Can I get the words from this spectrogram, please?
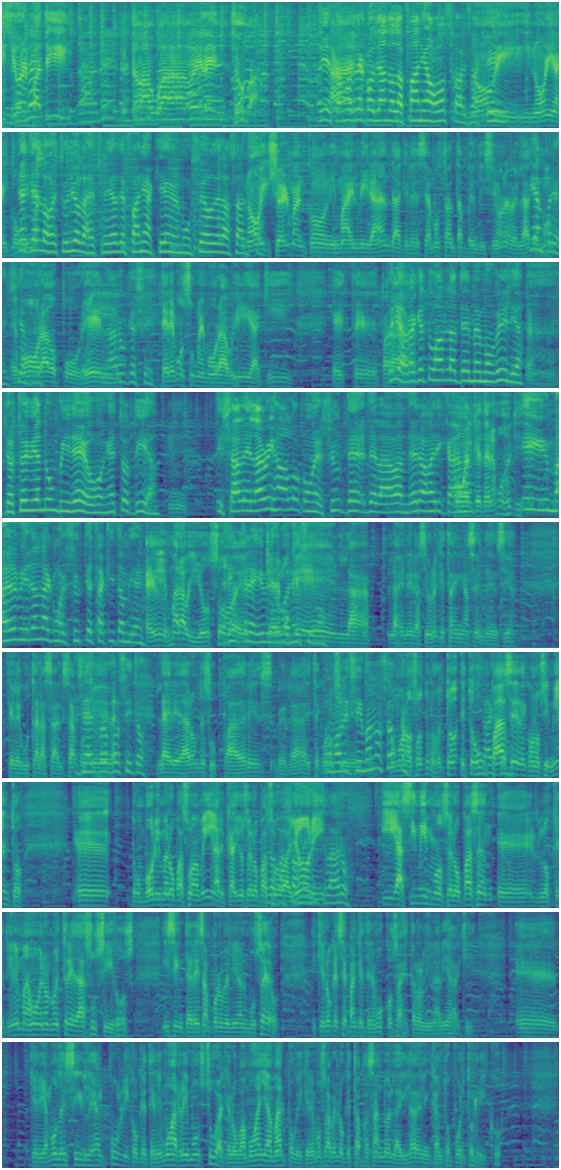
Bendiciones para ti. Esta agua, Belén, zumba. Oye, estamos Ay. recordando a la Fania Oscars No, aquí. y, no, y hay con Desde los estudios Las Estrellas de Fania aquí en el Museo de la Salsa. No, y Sherman con Ismael Miranda, que le deseamos tantas bendiciones, ¿verdad? Que Siempre, hemos, siempre. hemos orado por él. Claro que sí. Tenemos su memorabilia aquí. Este, para... Oye, ahora que tú hablas de memorabilia, yo estoy viendo un video en estos días Mm. Y sale Larry Harlow con el suit de, de la bandera americana. Con el que tenemos aquí. Y Ismael Miranda con el suit que está aquí también. Es maravilloso. Es eh, increíble, queremos que buenísimo. la- las generaciones que están en ascendencia, que les gusta la salsa, Ese es el propósito. La, la heredaron de sus padres, ¿verdad? Este Como lo conocimiento. hicimos nosotros. Como nosotros. Esto, esto es un pase de conocimiento. Eh, Don Boris me lo pasó a mí, Arcayo se lo pasó, Lo pasó a mí, Johnny. claro. Y así mismo se lo pasan eh, los que tienen más o menos nuestra edad, sus hijos, y se interesan por venir al museo. Y quiero que sepan que tenemos cosas extraordinarias aquí. Eh, queríamos decirle al público que tenemos a Raymond Stewart, que lo vamos a llamar porque queremos saber lo que está pasando en la isla del encanto Puerto Rico.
